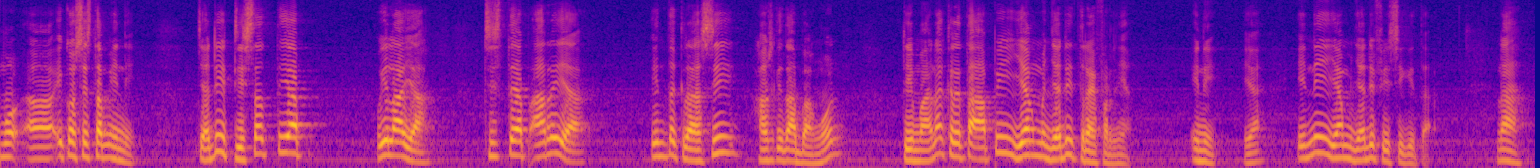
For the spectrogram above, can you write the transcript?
uh, ekosistem ini. Jadi di setiap wilayah, di setiap area integrasi harus kita bangun di mana kereta api yang menjadi drivernya. Ini ya. Ini yang menjadi visi kita. Nah,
